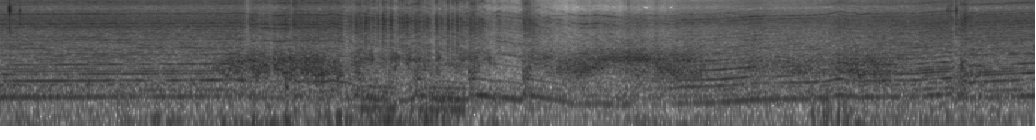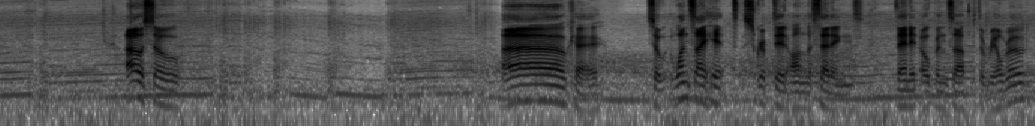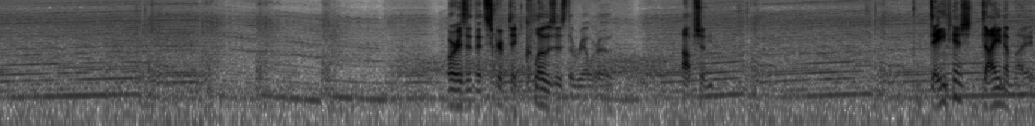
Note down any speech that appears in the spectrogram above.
Oh, so... Okay. So once I hit scripted on the settings, then it opens up the real road? Or is it that scripted closes the real road option? Danish dynamite.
